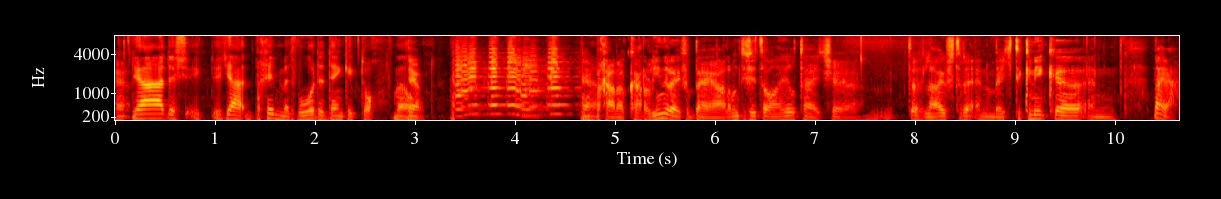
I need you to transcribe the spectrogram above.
ja. ja dus ik, ja, het begint met woorden, denk ik toch wel. Ja. We gaan ook Caroline er even bij halen, want die zit al een heel tijdje te luisteren en een beetje te knikken. En nou ja,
